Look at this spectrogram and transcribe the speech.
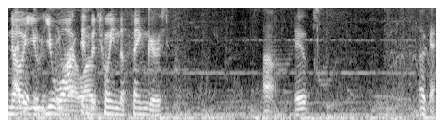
No, you you see where I walked in between the fingers. Oh, oops. Okay.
